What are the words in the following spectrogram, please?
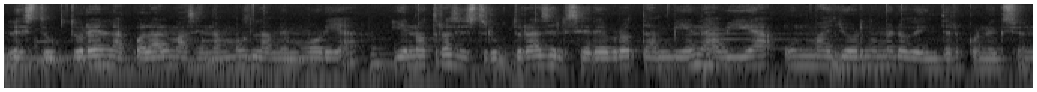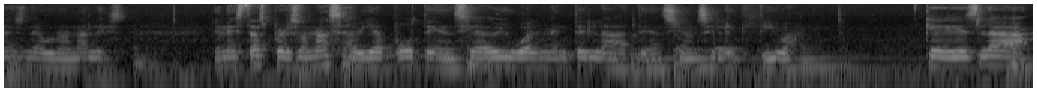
la estructura en la cual almacenamos la memoria, y en otras estructuras del cerebro también había un mayor número de interconexiones neuronales. En estas personas se había potenciado igualmente la atención selectiva, que es la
